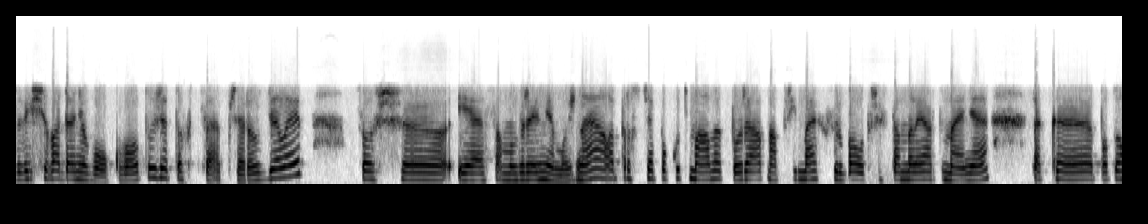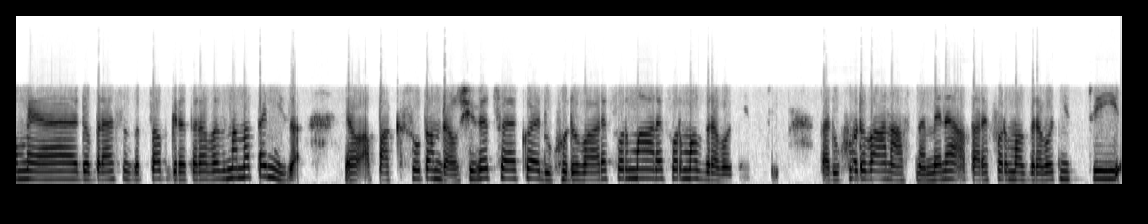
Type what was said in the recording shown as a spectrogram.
zvyšovat daňovou kvotu, že to chce přerozdělit což je samozřejmě možné, ale prostě pokud máme pořád na příjmech zhruba o 300 miliard méně, tak potom je dobré se zeptat, kde teda vezmeme peníze. Jo, a pak jsou tam další věci, jako je důchodová reforma reforma zdravotnictví. Ta důchodová nás nemine a ta reforma zdravotnictví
